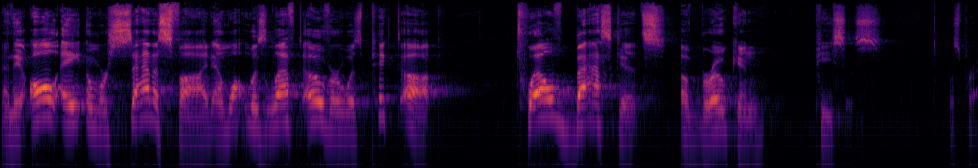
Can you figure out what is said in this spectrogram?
And they all ate and were satisfied, and what was left over was picked up 12 baskets of broken pieces. Let's pray.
